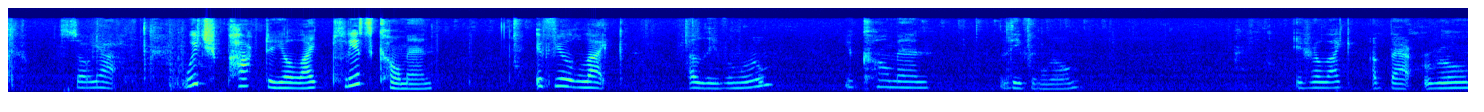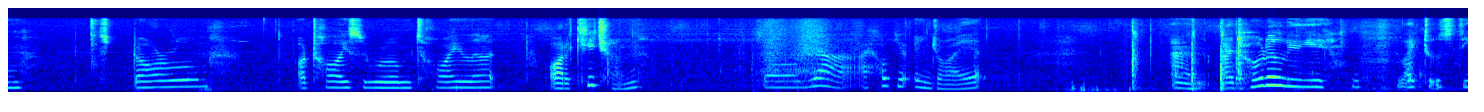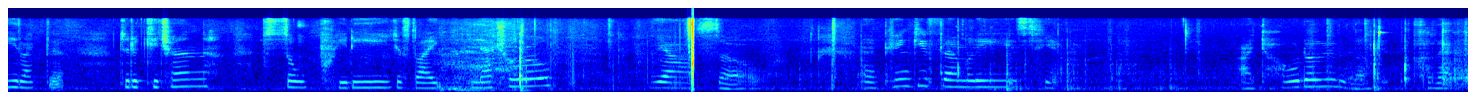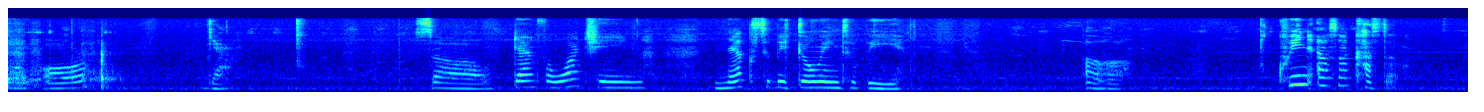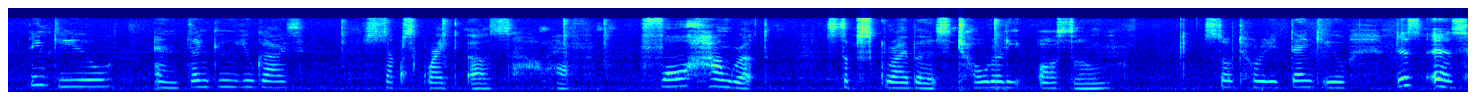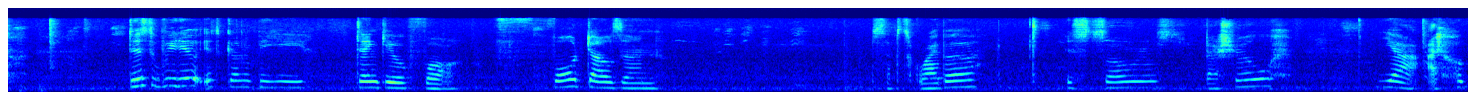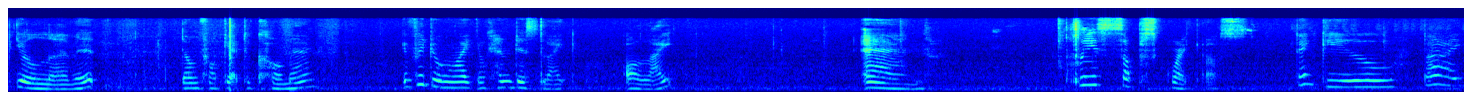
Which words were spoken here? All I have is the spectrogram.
So yeah. Which part do you like? Please comment. If you like a living room you comment living room. If you like a bedroom storeroom a toys room toilet or the kitchen. So yeah, I hope you enjoy it. And I totally like to see like the to the kitchen. So pretty, just like natural. Yeah, so and Pinkie family is here. I totally love it. Collect them all. Yeah. So, thanks for watching. Next, we're going to be uh, Queen Elsa Castle. Thank you, and thank you, you guys. Subscribe us. Have 400 subscribers. Totally awesome. So totally thank you. This is this video is gonna be thank you for 4,000 subscriber is so special. Yeah, I hope you love it. Don't forget to comment. If you don't like, you can dislike or like. And please subscribe us. Thank you. Bye.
